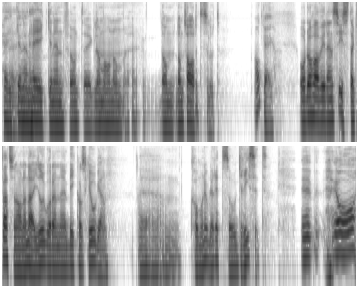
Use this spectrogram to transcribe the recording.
Heikkinen. eh, Heikkinen, får inte glömma honom. De, de tar det till slut. Okej. Och då har vi den sista kvartsfinalen där, Djurgården-BIK Karlskoga. Eh, kommer nog bli rätt så grisigt. Eh, ja,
